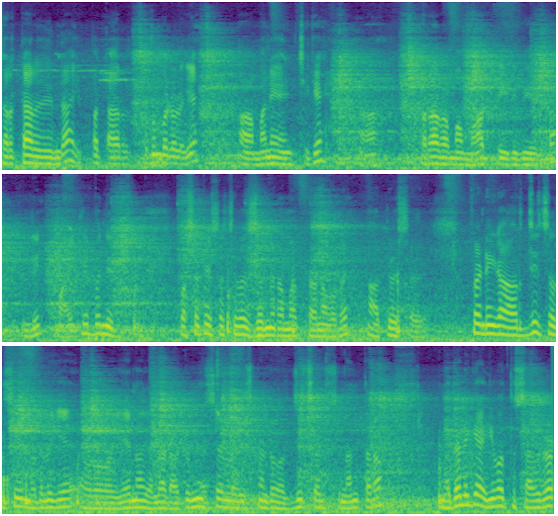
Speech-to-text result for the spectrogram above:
ಸರ್ಕಾರದಿಂದ ಇಪ್ಪತ್ತಾರು ಕುಟುಂಬಗಳಿಗೆ ಮನೆ ಹಂಚಿಕೆ ಪ್ರಾರಂಭ ಮಾಡ್ತಿದ್ದೀವಿ ಅಂತ ಇಲ್ಲಿ ಮಾಹಿತಿ ಬಂದಿದೆ. ವಸತಿ ಸಚಿವ ಜಮೀರ್ ಅಹಮದ್ ಖಾನ್ ಅವರೇ ತಿಳಿಸ್ತಾರೆ ಫ್ರೆಂಡ್ ಈಗ ಅರ್ಜಿ ಸಲ್ಲಿಸಿ ಮೊದಲಿಗೆ ಅವರು ಏನೋ ಎಲ್ಲ ಡಾಕ್ಯುಮೆಂಟ್ಸ್ ಎಲ್ಲ ಇಸ್ಕೊಂಡು ಅರ್ಜಿ ಸಲ್ಲಿಸಿದ ನಂತರ ಮೊದಲಿಗೆ ಐವತ್ತು ಸಾವಿರ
